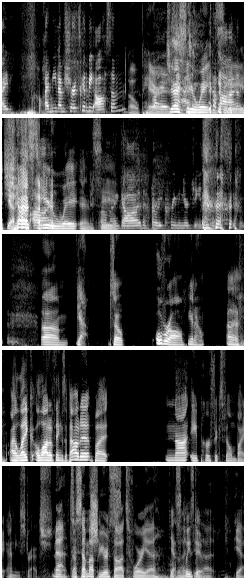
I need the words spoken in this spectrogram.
I, I mean, I'm sure it's gonna be awesome. Oh, Paris. Just Yeah. you wait and see. Yeah. Just Come you on. wait and see. Oh my god, already creaming your jeans. for this stupid movie. um yeah so overall you know uh i like a lot of things about it but not a perfect film by any stretch Matt, to sum up your thoughts for you. Yes, please do. That. Yeah.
